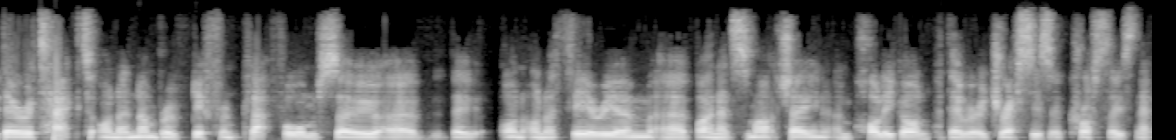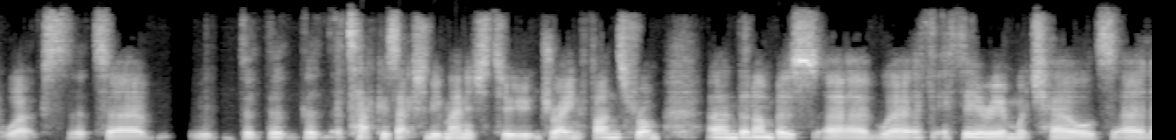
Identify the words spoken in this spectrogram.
They're attacked on a number of different platforms. So uh, they on on Ethereum, uh, Binance Smart Chain, and Polygon. There were addresses across those networks that uh, the, the, the, attackers actually managed to drain funds from. And the numbers uh, were Ethereum, which held uh,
